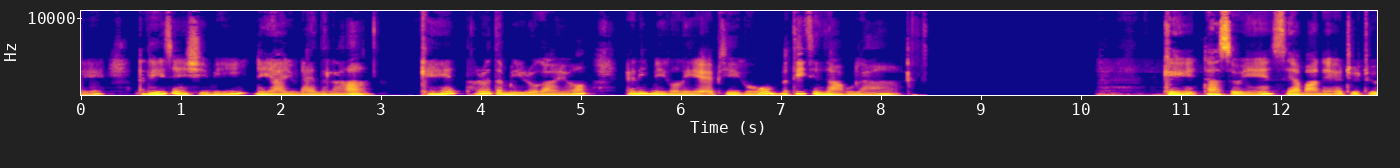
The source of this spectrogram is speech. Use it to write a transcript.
လည်းအလေးချိန်ရှိပြီးနေရာယူနိုင်သလားခင်ဒါတို့သမီးတို့ကရောအဲ့ဒီမိကုံးလေးရဲ့အဖြေကိုမသိချင်ကြဘူးလား ကဲဒါဆိုရင်ဆီယမနဲ့အတူတူ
